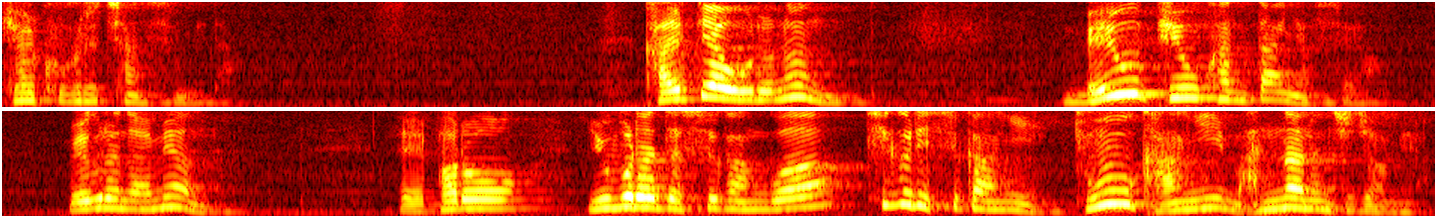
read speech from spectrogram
결코 그렇지 않습니다. 갈대아 우르는 매우 비옥한 땅이었어요. 왜 그러냐면 예, 바로 유브라데스 강과 티그리스 강이 두 강이 만나는 지점이에요.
